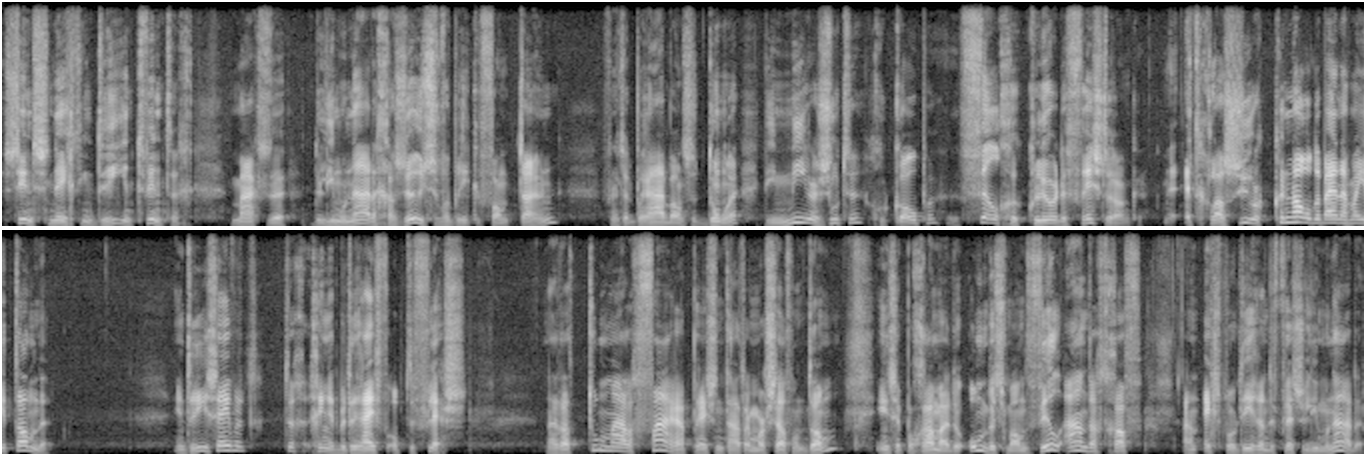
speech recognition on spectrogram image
Sinds 1923 maakte de, de limonade gazeuzenfabriek Van Tuin vanuit het Brabantse Dongen die mierzoete, goedkope, felgekleurde frisdranken. Het glazuur knalde bijna van je tanden. In 1973 ging het bedrijf op de fles. Nadat toenmalig VARA-presentator Marcel van Dam in zijn programma De Ombudsman veel aandacht gaf aan exploderende flessen limonade.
